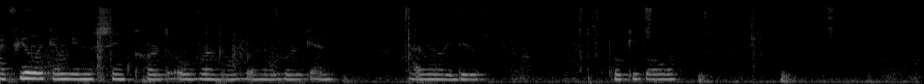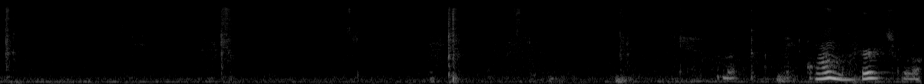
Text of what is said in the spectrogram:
I feel like I'm getting the same cards over and over and over again. I really do. Pokeball. Oh my god, my arm hurts, bro.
